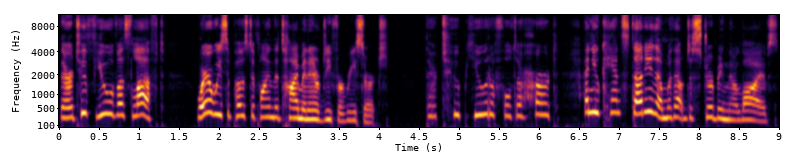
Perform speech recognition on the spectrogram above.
There are too few of us left. Where are we supposed to find the time and energy for research? They're too beautiful to hurt, and you can't study them without disturbing their lives.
